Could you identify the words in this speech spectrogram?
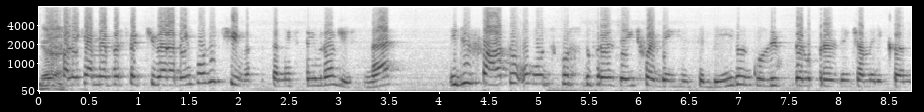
É. Eu falei que a minha perspectiva era bem positiva, vocês também se lembram disso, né? E, de fato, o discurso do presidente foi bem recebido, inclusive pelo presidente americano,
